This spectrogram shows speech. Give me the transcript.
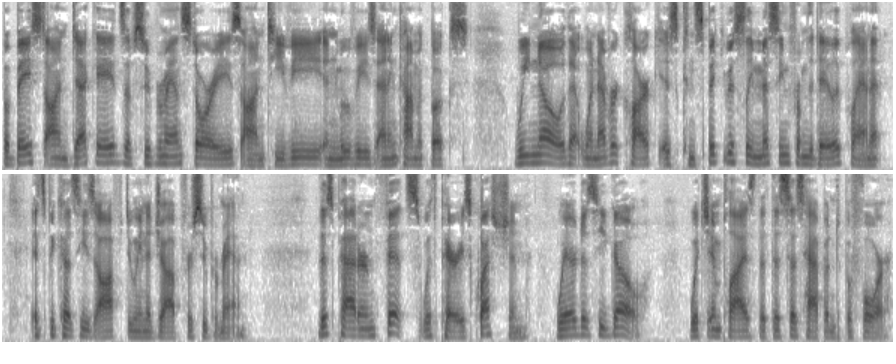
But based on decades of Superman stories on TV, in movies, and in comic books, we know that whenever Clark is conspicuously missing from the Daily Planet, it's because he's off doing a job for Superman. This pattern fits with Perry's question where does he go? which implies that this has happened before.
